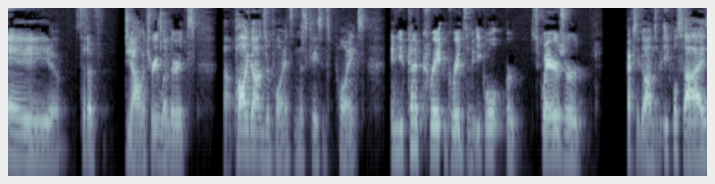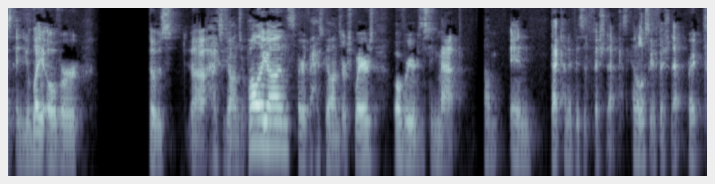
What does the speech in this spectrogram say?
a set of geometry, whether it's uh, polygons or points. In this case, it's points. And you kind of create grids of equal or squares or hexagons of equal size, and you lay over those uh, hexagons or polygons or hexagons or squares over your existing map. Um, and that kind of is a fishnet because it kind of looks like a fishnet, right?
